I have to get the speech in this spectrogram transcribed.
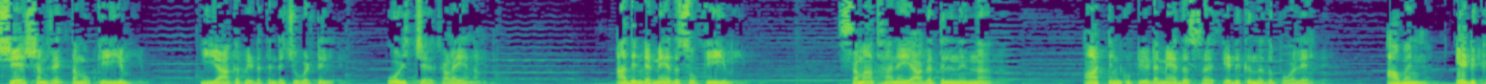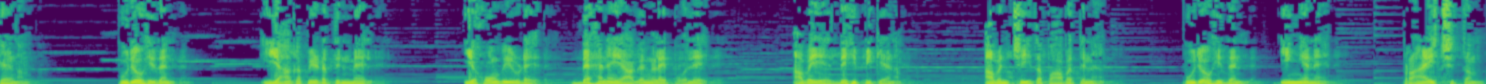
ശേഷം രക്തമൊക്കെയും യാഗപീഠത്തിന്റെ ചുവട്ടിൽ ഒഴിച്ച് കളയണം. അതിന്റെ മേധസ്സൊക്കെയും സമാധാനയാഗത്തിൽ നിന്ന് ആട്ടിൻകുട്ടിയുടെ മേധസ് എടുക്കുന്നതുപോലെ അവൻ എടുക്കണം. പുരോഹിതൻ യാഗപീഠത്തിന്മേൽ യഹോവയുടെ ദഹനയാഗങ്ങളെപ്പോലെ അവയെ ദഹിപ്പിക്കണം. അവൻ ചെയ്ത പാപത്തിന് പുരോഹിതൻ ഇങ്ങനെ പ്രായച്ചിത്തം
